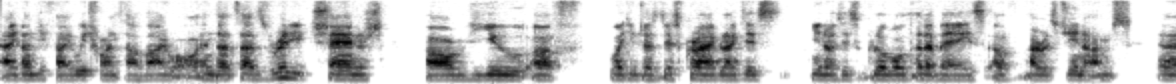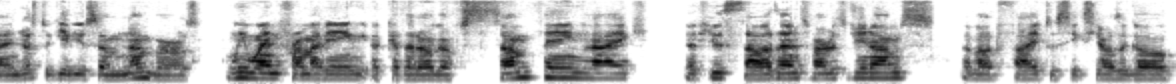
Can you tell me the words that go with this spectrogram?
identify which ones are viral. And that has really changed our view of what you just described, like this, you know, this global database of virus genomes. Uh, and just to give you some numbers, we went from having a catalog of something like a few thousand virus genomes about five to six years ago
